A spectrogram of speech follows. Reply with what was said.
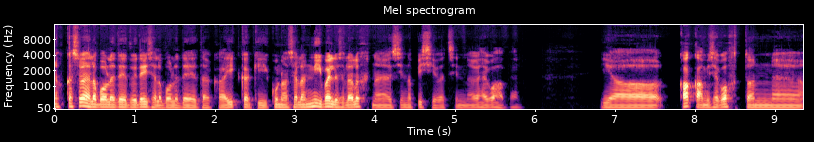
Noh, kas ühele poole teed või teisele poole teed, aga ikkagi, kuna seal on nii palju selle lõhna, siis nad pissivad sinna ühe koha peale. ja kakamise koht on äh,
